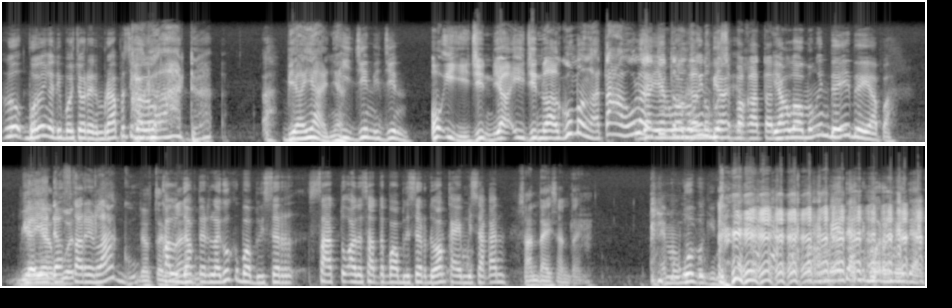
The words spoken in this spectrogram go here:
Lu boleh nggak dibocorin? Berapa sih kalau Kagak ada. biayanya. izin izin? Oh izin, ya izin lagu mah nggak tahu lah Nggak, itu yang lo omongin tergantung biaya, kesepakatan. yang lo omongin biaya biaya apa? biaya, buat daftarin lagu. daftarin Kalau daftarin lagu ke publisher satu ada satu publisher doang kayak misalkan santai santai. Emang gue begini. orang Medan gue orang Medan.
